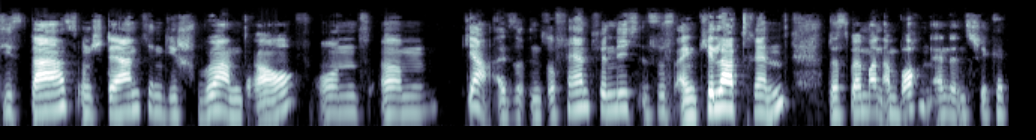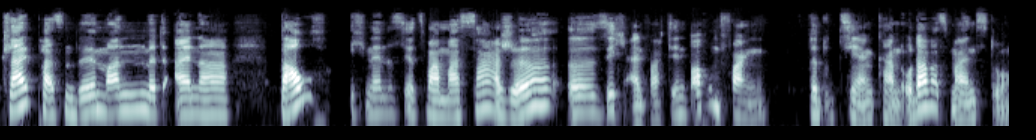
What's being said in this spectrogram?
Die Stars und Sternchen, die schwören drauf. Und ähm, ja, also insofern finde ich, ist es ein Killer-Trend, dass wenn man am Wochenende ins schicke Kleid passen will, man mit einer Bauch, ich nenne es jetzt mal Massage, äh, sich einfach den Bauchumfang reduzieren kann. Oder was meinst du?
